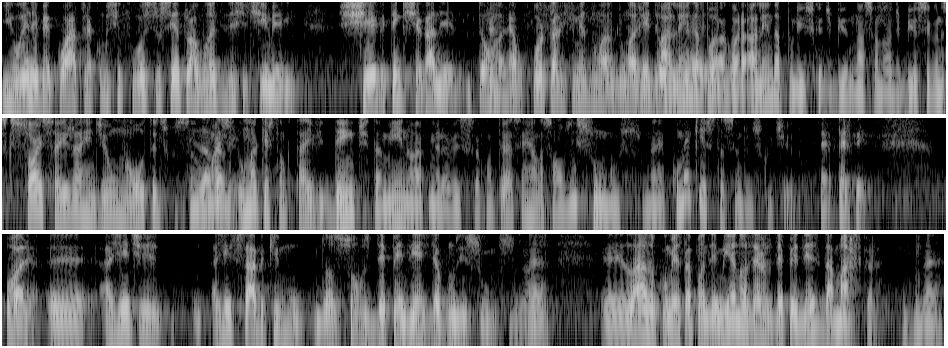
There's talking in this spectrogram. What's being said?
e o NB4 é como se fosse o centroavante desse time aí chega, tem que chegar nele. Então, dizer, é o fortalecimento de uma, de uma rede... Além é, da, agora, além da política de bio, nacional de biossegurança, que só isso aí já rendia uma outra discussão. Exatamente. Mas uma questão que está evidente também, não é a primeira vez que isso acontece, é em relação aos insumos. Né? Como é que isso está sendo discutido? É, perfeito. Olha, é, a, gente, a gente sabe que nós somos dependentes de alguns insumos. Né? É, lá no começo da pandemia, nós éramos dependentes da máscara. Uhum. Né?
